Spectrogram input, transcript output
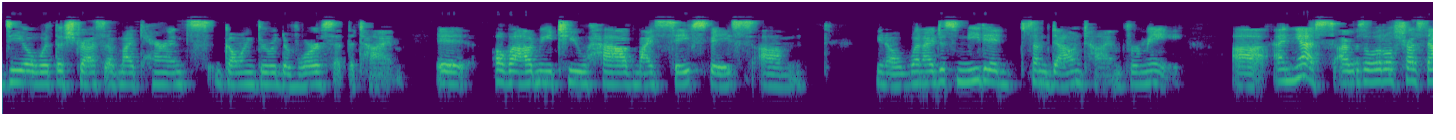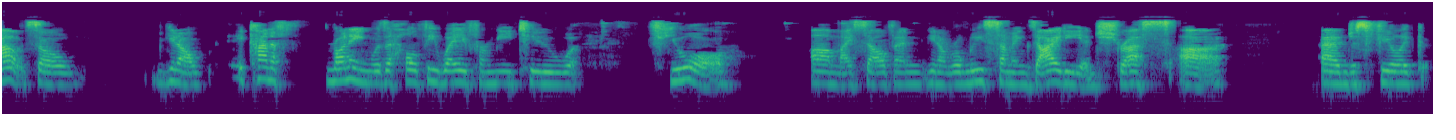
deal with the stress of my parents going through a divorce at the time. It allowed me to have my safe space, um, you know, when I just needed some downtime for me. Uh, and yes, I was a little stressed out. So, you know, it kind of running was a healthy way for me to fuel um, myself and, you know, release some anxiety and stress, uh, and just feel like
